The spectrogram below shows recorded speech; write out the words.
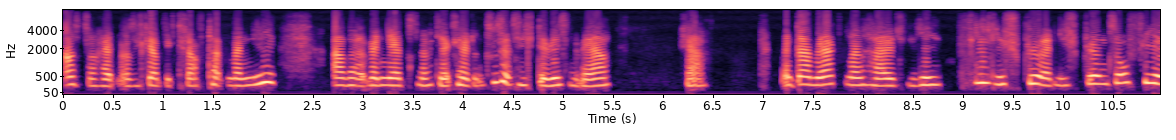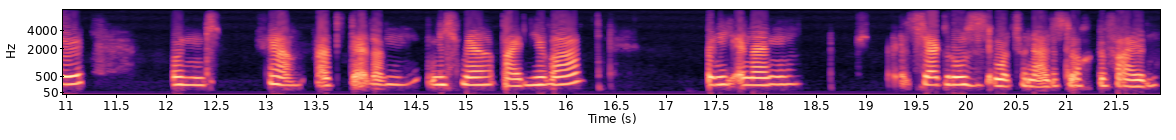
auszuhalten. Also ich glaube, die Kraft hat man nie. Aber wenn jetzt noch die Erkältung zusätzlich gewesen wäre, ja. Und da merkt man halt, wie viel die spüren. Die spüren so viel. Und ja, als der dann nicht mehr bei mir war, bin ich in ein sehr großes emotionales Loch gefallen.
